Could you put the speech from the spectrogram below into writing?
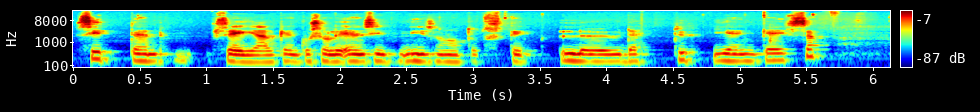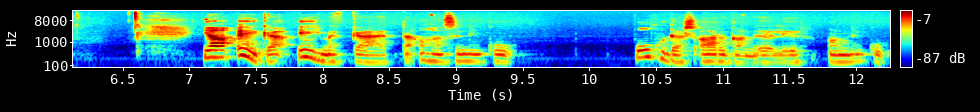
sitten sen jälkeen, kun se oli ensin niin sanotusti löydetty Jenkeissä. Ja eikä ihmekään, että onhan se niin kuin puhdas arganöljy on niin kuin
